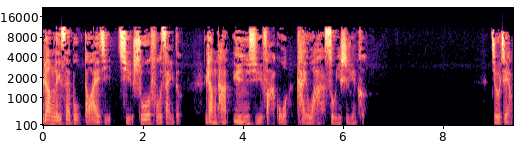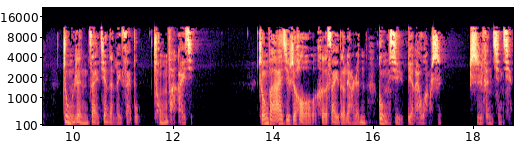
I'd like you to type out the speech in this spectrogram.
让雷塞布到埃及去说服赛义德，让他允许法国开挖苏伊士运河。就这样，重任在肩的雷塞布重返埃及。重返埃及之后，和赛义德两人共叙别来往事，十分亲切。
